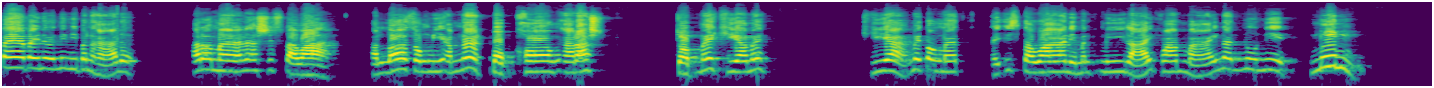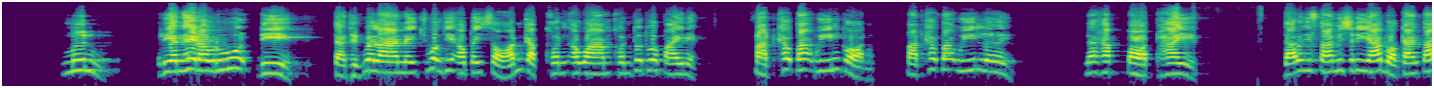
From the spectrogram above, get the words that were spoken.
แปลไปเนี่ยมันไม่มีปัญหาเลยอารมานะชิสตาวา อัลลอฮ์ทรงมีอำนาจปกครองอารัช จบไหมเคลียร์ไหมเคลียร์ไม่ต้องมาไออิสตาวาเนี่ยมันมีหลายความหมายนั่นนู่นนี่มึนมึนเรียนให้เรารู้ดี แต่ถึงเวลาในช่วงที่เอาไปสอนกับคนอาวามคนทั่ว ๆ ไปเนี่ย ตัดเข้าตะวีนก่อน ตัดเข้าตะวีนเลยนะครับ ปลอดภัย ดารุนิฟตามิสริยาบอกการตะ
